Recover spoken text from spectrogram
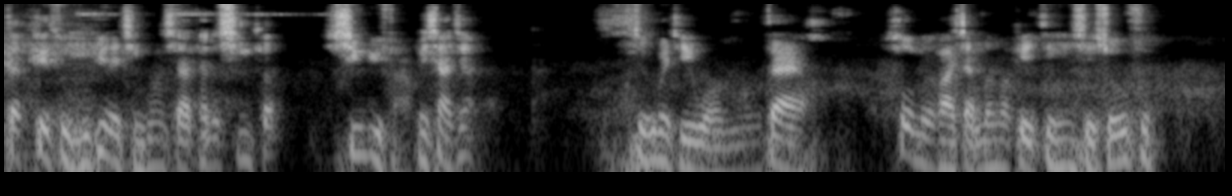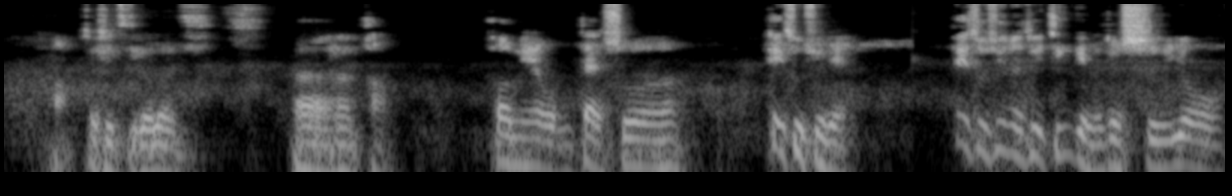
在配速不变的情况下，他的心跳、心率反而会下降。这个问题我们在后面的话想办法可以进行一些修复。好，这是几个问题。呃，好，后面我们再说配速训练。配速训练最经典的就是用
